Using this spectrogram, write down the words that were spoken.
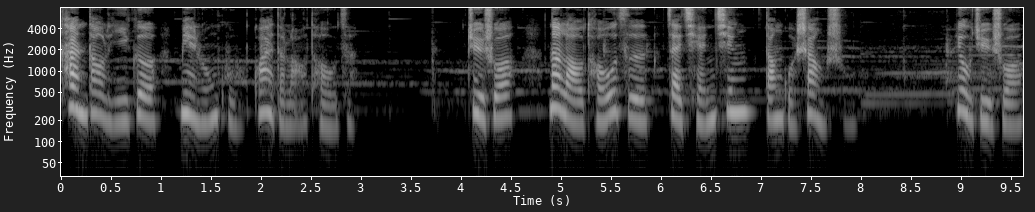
看到了一个面容古怪的老头子。据说那老头子在前清当过尚书，又据说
